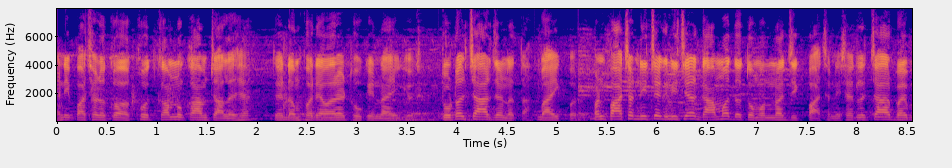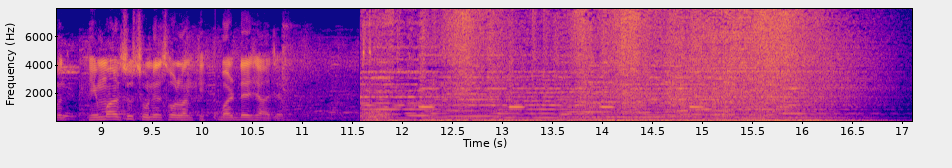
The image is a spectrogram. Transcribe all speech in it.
એની પાછળ ખોદકામનું કામ ચાલે છે. તે ડમ્ફરિયાવાળા ઠોકીને આવી ગયો છે. ટોટલ ચાર જણ હતા બાઇક પર. પણ પાછળ નીચે નીચે ગામ જ હતો મારું નજીક પાછળની છે એટલે ચાર ભાઈબંધ, હિમાંશુ, સુનિલ સોલંકી. બર્થડે છે આજે.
